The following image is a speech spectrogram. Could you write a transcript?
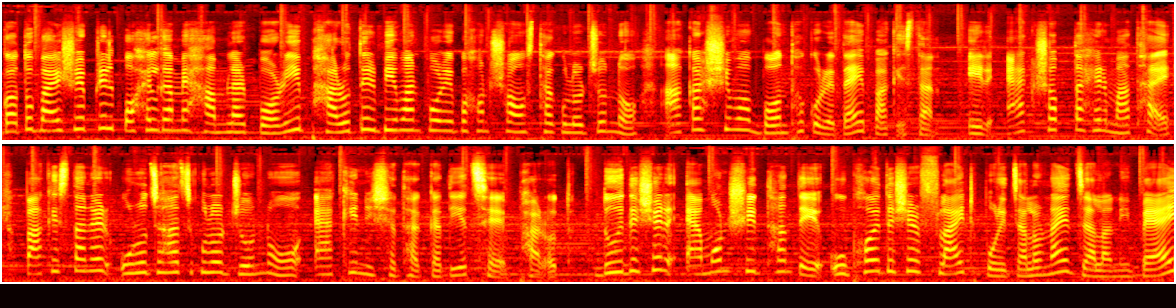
গত বাইশ এপ্রিল পহেলগামে হামলার পরই ভারতের বিমান পরিবহন সংস্থাগুলোর জন্য আকাশসীমা বন্ধ করে দেয় পাকিস্তান। এর এক সপ্তাহের মাথায় পাকিস্তানের উড়োজাহাজগুলোর জন্য একই নিষেধাজ্ঞা দিয়েছে ভারত। দুই দেশের এমন সিদ্ধান্তে উভয় দেশের ফ্লাইট পরিচালনায় জ্বালানি ব্যয়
